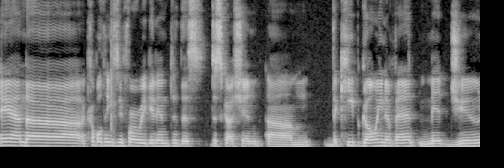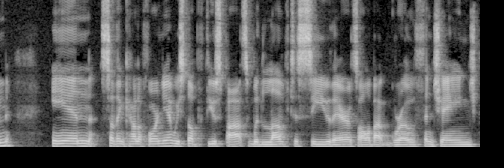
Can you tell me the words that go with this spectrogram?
And uh, a couple things before we get into this discussion. Um, the Keep Going event mid June in Southern California. We still have a few spots. Would love to see you there. It's all about growth and change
